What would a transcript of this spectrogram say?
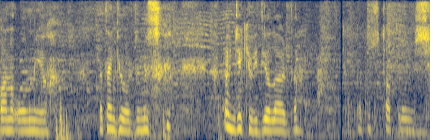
bana olmuyor. Zaten gördünüz önceki videolarda. Bakın şu tatlıymış.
